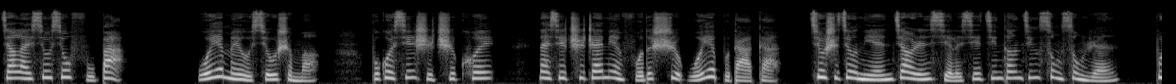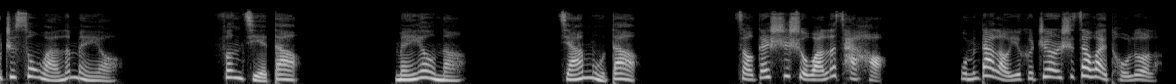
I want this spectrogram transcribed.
将来修修福吧。我也没有修什么，不过心时吃亏。”那些吃斋念佛的事，我也不大干。就是旧年叫人写了些《金刚经》送送人，不知送完了没有？凤姐道：“没有呢。”贾母道：“早该施舍完了才好。我们大老爷和真儿是在外头乐了。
